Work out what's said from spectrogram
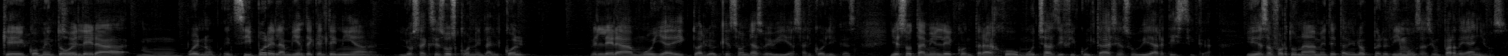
que comentó Sí. él era, mm, bueno, en sí por el ambiente que él tenía, los excesos con el alcohol. Él era muy adicto a lo que son las bebidas alcohólicas. Y eso también le contrajo muchas dificultades en su vida artística. Y desafortunadamente también lo perdimos hace un par de años.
